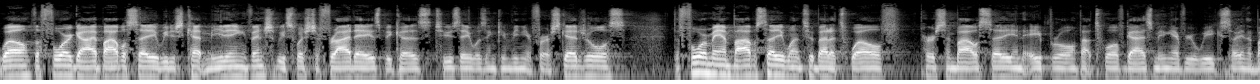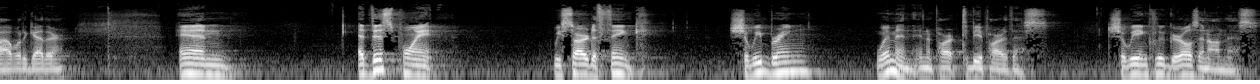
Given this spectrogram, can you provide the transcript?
Well, the four guy Bible study, we just kept meeting. Eventually, we switched to Fridays because Tuesday was inconvenient for our schedules. The four man Bible study went to about a 12 person Bible study in April, about 12 guys meeting every week, studying the Bible together. And at this point, we started to think should we bring women in a part, to be a part of this? Should we include girls in on this?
